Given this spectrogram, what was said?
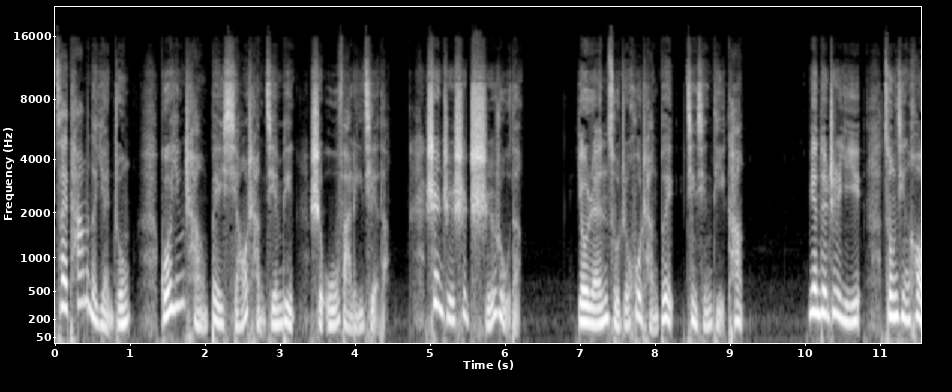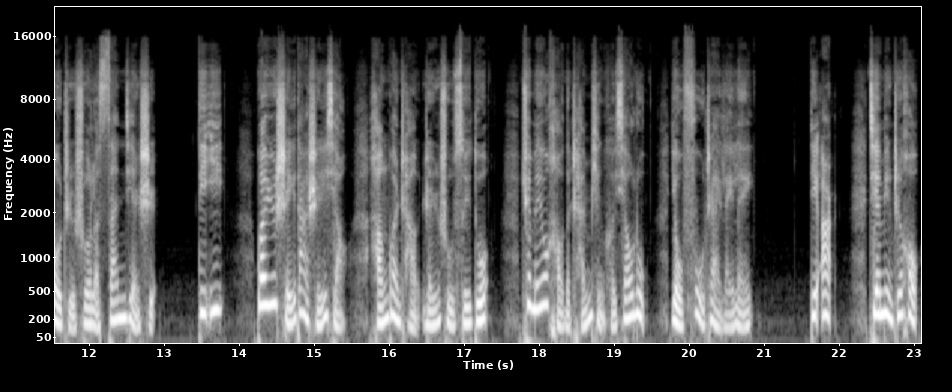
在他们的眼中，国营厂被小厂兼并是无法理解的，甚至是耻辱的。有人组织护厂队进行抵抗。面对质疑，宗庆后只说了三件事：第一，关于谁大谁小，航罐厂人数虽多，却没有好的产品和销路，又负债累累；第二，兼并之后，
